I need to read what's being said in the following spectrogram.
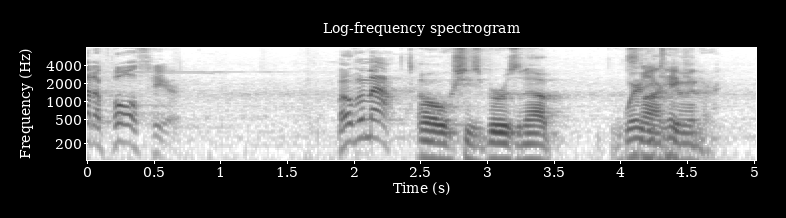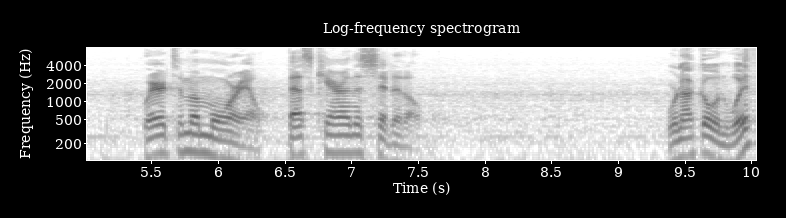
got a pulse here. Move him out. oh, she's bruising up. It's Where are you taking good. her? Where to Memorial. Best care in the Citadel. We're not going with?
